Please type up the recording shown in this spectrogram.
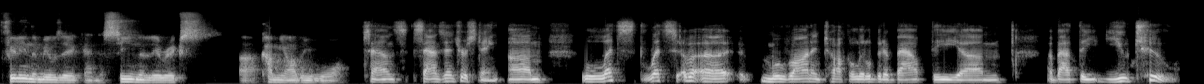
feeling the music and seeing the lyrics uh, coming out of your wall. Sounds sounds interesting. Um, let's let's uh, move on and talk a little bit about the um, about the U2.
